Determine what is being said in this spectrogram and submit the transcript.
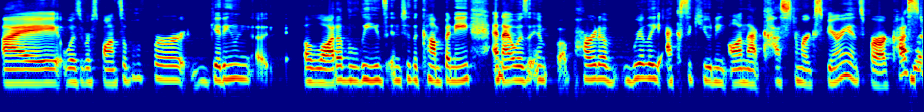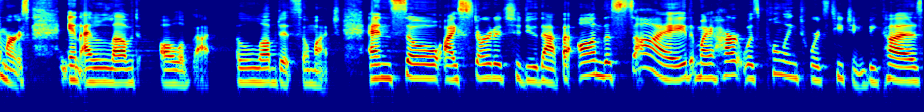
I was responsible for getting uh, a lot of leads into the company and i was a part of really executing on that customer experience for our customers and i loved all of that I loved it so much. And so I started to do that. But on the side, my heart was pulling towards teaching because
